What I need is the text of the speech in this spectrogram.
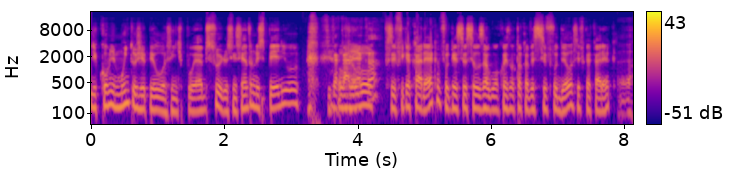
ele come muito o GPU, assim, tipo, é absurdo, assim, você entra no espelho, Fica o careca. jogo, você fica careca, porque se você usar alguma coisa na tua cabeça, se fudeu, você fica careca. É.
